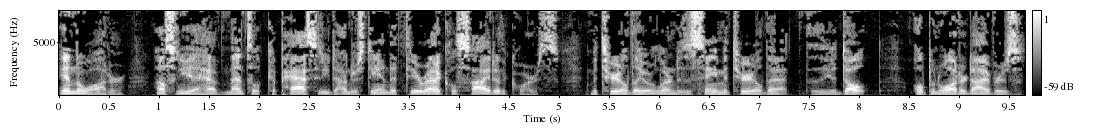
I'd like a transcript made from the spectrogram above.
in the water, also need to have mental capacity to understand the theoretical side of the course. Material they will learn is the same material that the adult open water divers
